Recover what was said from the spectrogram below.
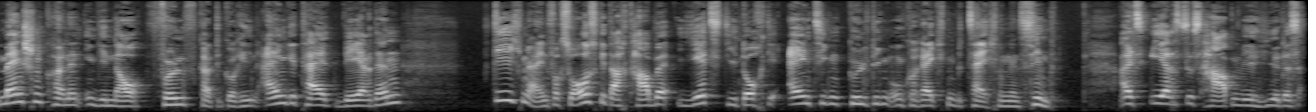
Menschen können in genau fünf Kategorien eingeteilt werden, die ich mir einfach so ausgedacht habe, jetzt jedoch die einzigen gültigen und korrekten Bezeichnungen sind. Als erstes haben wir hier das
